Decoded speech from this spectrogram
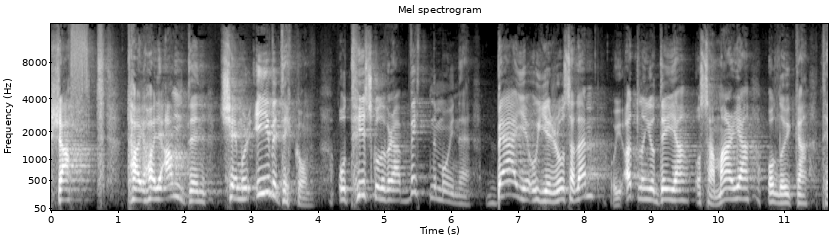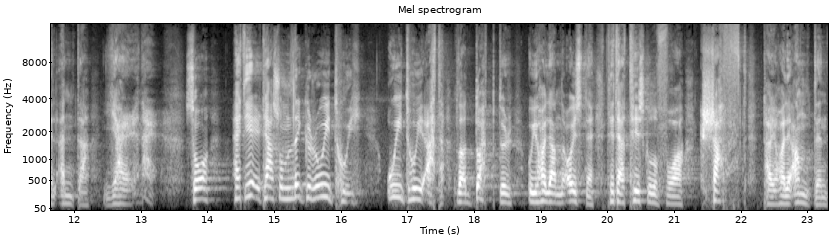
kraft, ta i høyde anden, kjemur ivedikon, og tid skulle være vittnemøyne, bæge og Jerusalem, og i ødlen Judea og Samaria, og lykke til enda gjerne. Så Hette er det som ligger ui tui, ui tui at bla døptur ui høyland òsne, til det at de skulle få kraft ta i høyland anden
